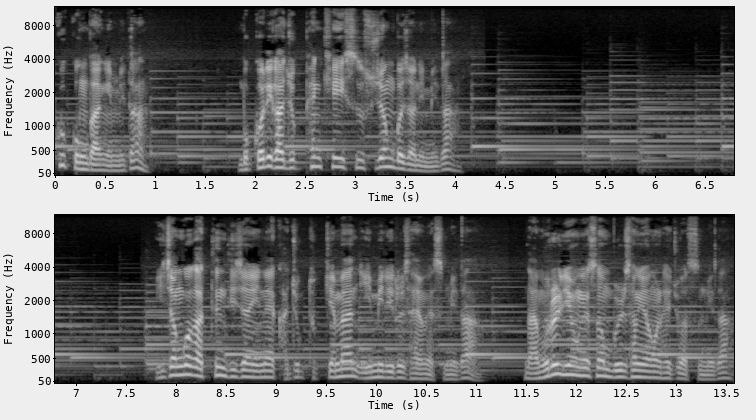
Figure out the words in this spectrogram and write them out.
입국 공방입니다. 목걸이 가죽 펜케이스 수정 버전입니다. 이전과 같은 디자인의 가죽 두께만 2mm를 사용했습니다. 나무를 이용해서 물 성형을 해주었습니다.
